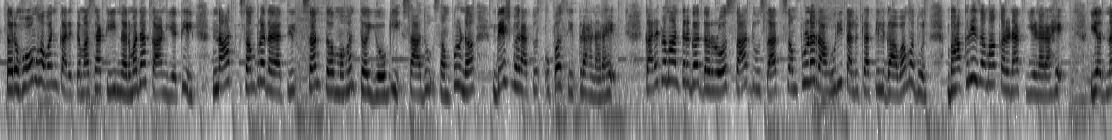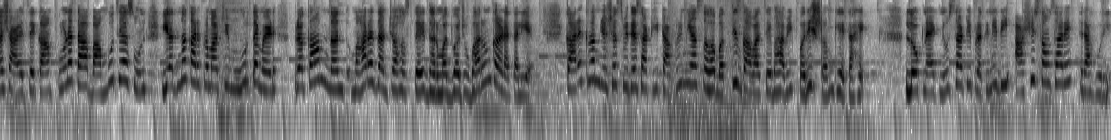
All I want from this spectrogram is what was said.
तर होम हवन कार्यक्रमासाठी नर्मदा कांड येथील नाथ संप्रदायातील संत महंत योगी साधू संपूर्ण देशभरातून उपस्थित राहणार आहे. कार्यक्रमांतर्गत दररोज सात दिवसात संपूर्ण राहुरी तालुक्यातील गावामधून भाकरी जमा करण्यात येणार आहे. यज्ञशाळेचे काम पूर्णतः बांबूचे असून यज्ञ कार्यक्रमाची मुहूर्तमेढ प्रकाम नंद महाराजांच्या हस्ते धर्मध्वज उभारून करण्यात आली आहे. कार्यक्रम यशस्वीतेसाठी टाक मियासह बत्तीस गावाचे भाविक परिश्रम घेत आहे. लोकनायक न्यूजसाठी प्रतिनिधी आशिष संसारे राहुरी.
